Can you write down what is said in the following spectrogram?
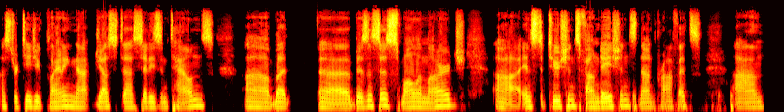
uh, strategic planning, not just uh, cities and towns, uh, but uh, businesses, small and large, uh, institutions, foundations, nonprofits, um,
